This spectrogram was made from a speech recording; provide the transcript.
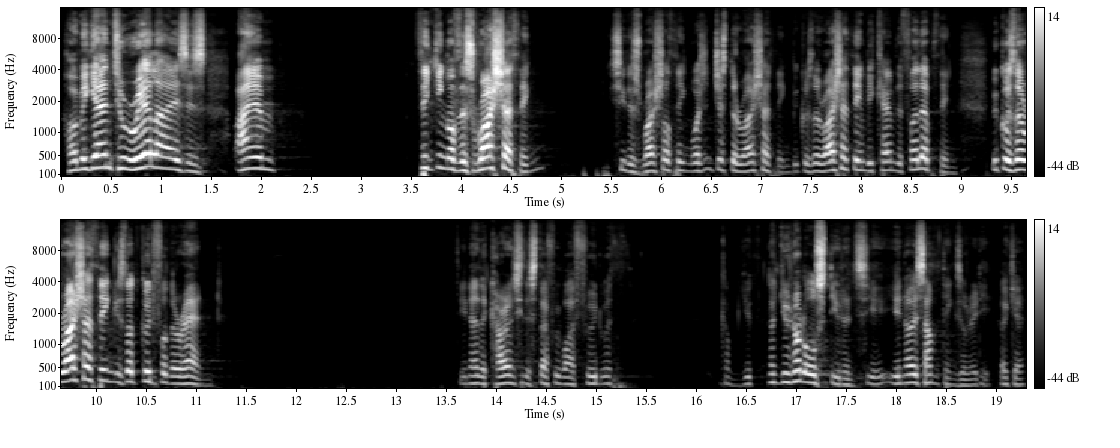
How I began to realize is I am thinking of this Russia thing, you see, this Russia thing wasn't just the Russia thing, because the Russia thing became the Philip thing, because the Russia thing is not good for the Rand. Do you know the currency, the stuff we buy food with? Come, you, you're not all students. You, you know some things already. Okay.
